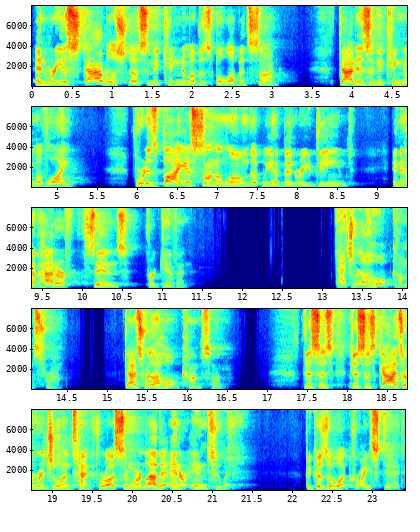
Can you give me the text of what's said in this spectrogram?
and reestablished us in the kingdom of His beloved Son. That is in the kingdom of light. For it is by His Son alone that we have been redeemed and have had our sins forgiven. That's where the hope comes from. That's where the hope comes from. This is, this is God's original intent for us, and we're allowed to enter into it because of what Christ did.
